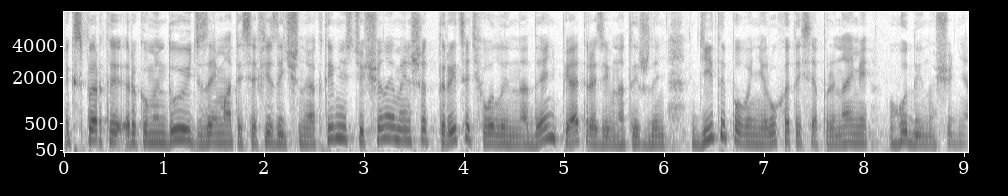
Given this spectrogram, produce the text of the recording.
Експерти рекомендують займатися фізичною активністю щонайменше 30 хвилин на день, 5 разів на тиждень. Діти повинні рухатися принаймні годину щодня.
